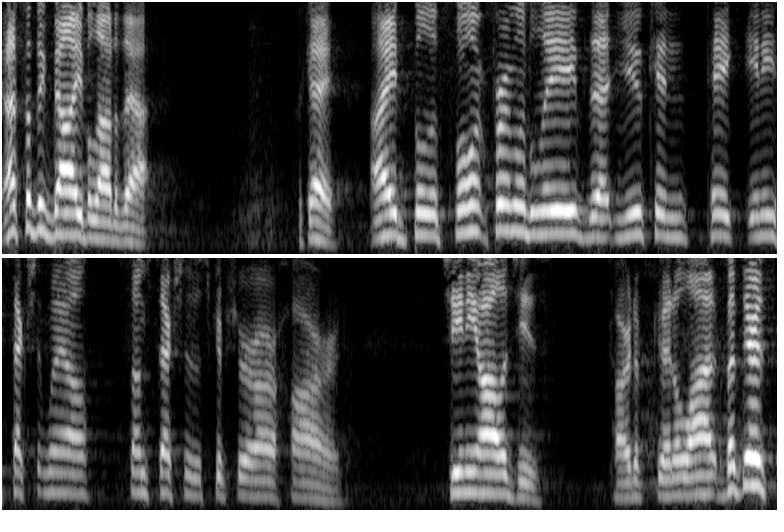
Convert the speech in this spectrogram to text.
got something valuable out of that? Okay, I firmly believe that you can take any section, well, some sections of Scripture are hard. Genealogies, it's hard to get a lot, but there's,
